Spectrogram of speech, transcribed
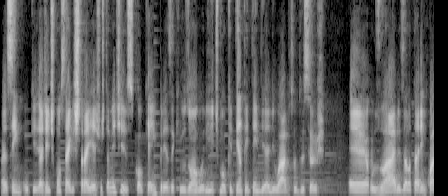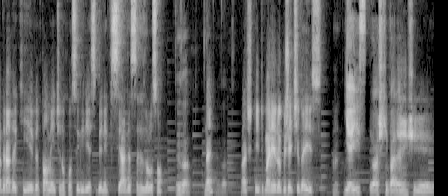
Mas assim, o que a gente consegue extrair é justamente isso. Qualquer empresa que usa um algoritmo ou que tenta entender ali o hábito dos seus é, usuários, ela estaria enquadrada aqui e eventualmente não conseguiria se beneficiar dessa resolução. Exato. Né? Exato. Acho que de maneira objetiva é isso. E aí, eu acho que vale a gente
